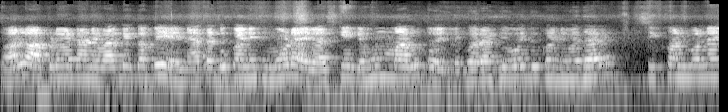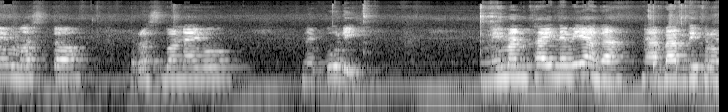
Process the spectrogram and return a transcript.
ચાલો આપણે અટાણે બે ને આ તો દુકાનેથી મોડા આવ્યા છે કેમ કે હું મારું તો એટલે ઘરાકી હોય દુકાને વધારે. શ્રીખંડ બનાવ્યું મસ્ત રસ બનાવ્યો ને પૂરી. મહેમાન ખાઈને વ્યા ગા. ને આ બાપ દીકરો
